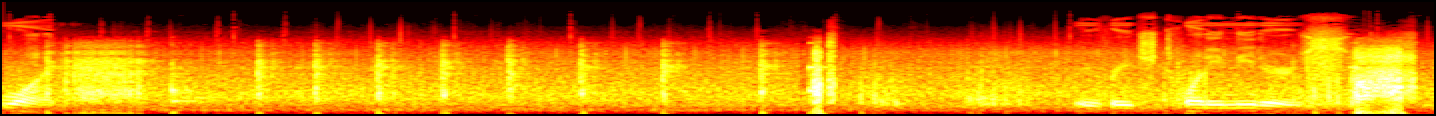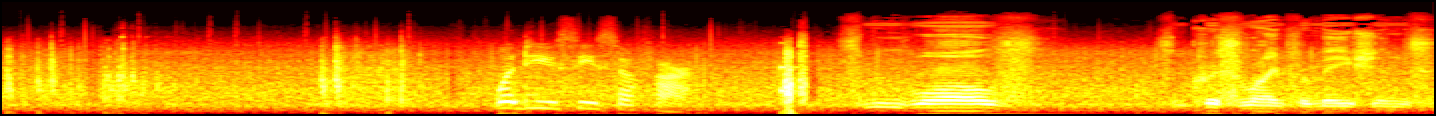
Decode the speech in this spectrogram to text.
one. We've reached 20 meters. What do you see so far? Smooth walls, some crystalline formations.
